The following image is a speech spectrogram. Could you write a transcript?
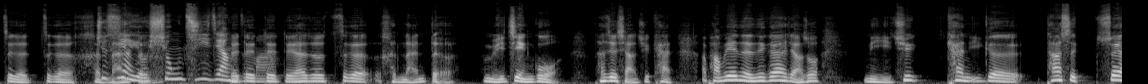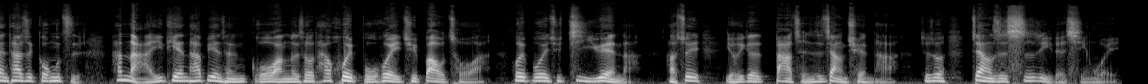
这个这个很难得，就是要有胸肌这样子，对对对对，他说这个很难得，没见过，他就想去看啊。旁边的人就跟他讲说，你去看一个。他是虽然他是公子，他哪一天他变成国王的时候，他会不会去报仇啊？会不会去妓院呐？啊，所以有一个大臣是这样劝他，就是说这样是失礼的行为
